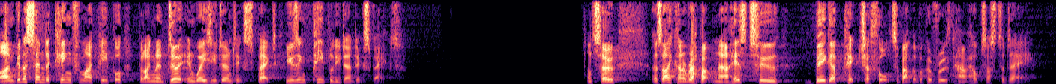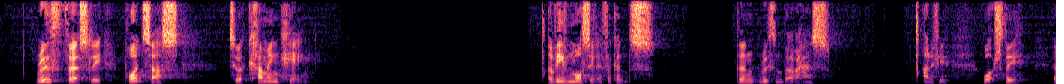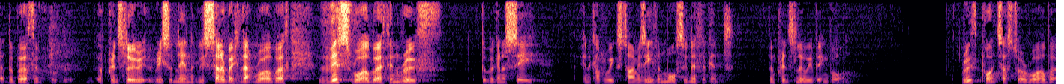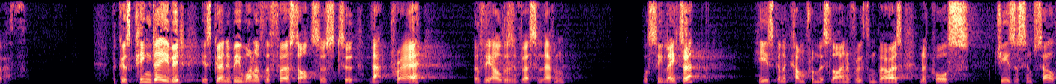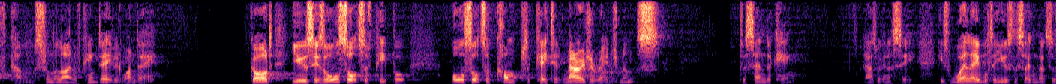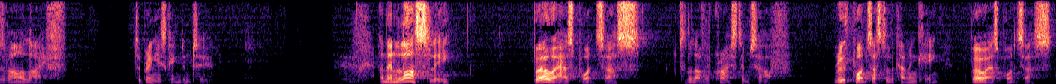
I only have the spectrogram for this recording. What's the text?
I'm going to send a king for my people, but I'm going to do it in ways you don't expect, using people you don't expect. And so, as I kind of wrap up now, here's two bigger picture thoughts about the book of Ruth and how it helps us today. Ruth, firstly, points us to a coming king of even more significance than Ruth and Boaz. And if you watch the, uh, the birth of, of Prince Louis recently, and we celebrated that royal birth, this royal birth in Ruth that we're going to see in a couple of weeks' time is even more significant than Prince Louis being born. Ruth points us to a royal birth. Because King David is going to be one of the first answers to that prayer of the elders in verse 11. We'll see later. He's going to come from this line of Ruth and Boaz. And of course, Jesus himself comes from the line of King David one day. God uses all sorts of people, all sorts of complicated marriage arrangements to send a king as we're going to see. He's well able to use the circumstances of our life to bring his kingdom to. And then lastly, Boaz points us to the love of Christ himself. Ruth points us to the coming king. Boaz points us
